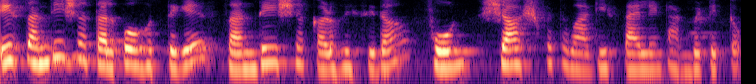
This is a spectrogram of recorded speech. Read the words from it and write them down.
ಈ ಸಂದೇಶ ತಲುಪೋ ಹೊತ್ತಿಗೆ ಸಂದೇಶ ಕಳುಹಿಸಿದ ಫೋನ್ ಶಾಶ್ವತವಾಗಿ ಸೈಲೆಂಟ್ ಆಗಿಬಿಟ್ಟಿತ್ತು.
